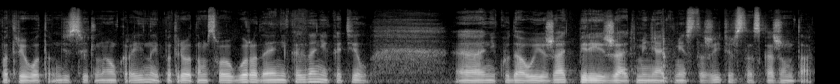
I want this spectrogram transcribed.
патриотом действительно Украины и патриотом своего города. Я никогда не хотел э, никуда уезжать, переезжать, менять место жительства, скажем так.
